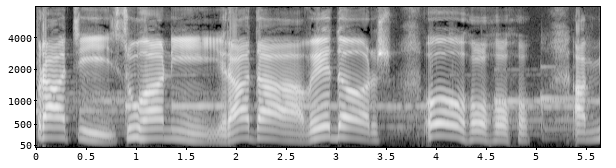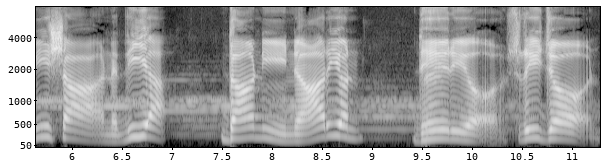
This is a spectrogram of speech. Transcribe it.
પ્રાચી, સુહાની, રાધા, વેદર્શ, ઓહો, હો હો, આ મીશા અને દિયા, ધાની ને આર્યન, ધૈર્ય, શ્રીજન,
